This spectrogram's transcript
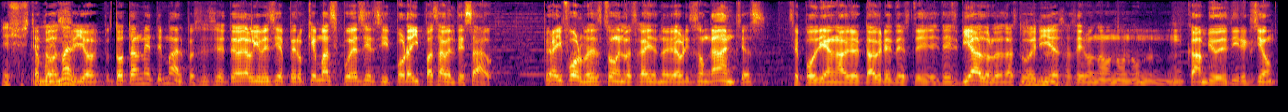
Eso está muy mal. Yo, totalmente mal. Pues alguien me decía, pero ¿qué más se puede hacer si por ahí pasaba el desagüe? Pero hay formas, son en las calles 9 de abril, son anchas, se podrían haber, haber este, desviado las tuberías, hacer un, cambio de dirección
